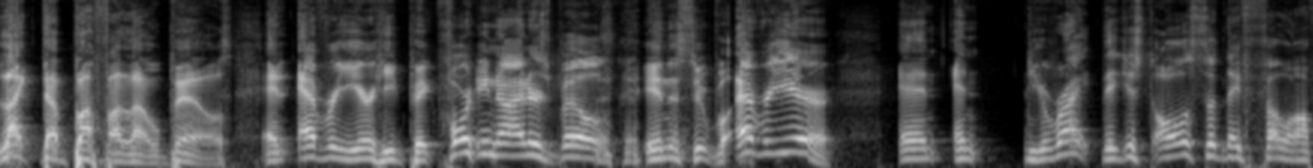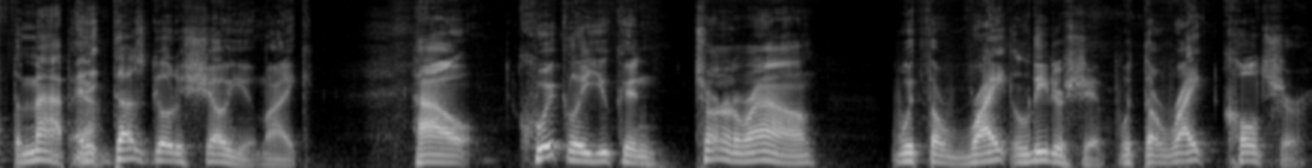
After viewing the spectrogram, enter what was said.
like the Buffalo Bills. And every year he'd pick 49ers Bills in the Super Bowl. Every year. And and you're right. They just all of a sudden they fell off the map. And it does go to show you, Mike, how quickly you can turn it around with the right leadership, with the right culture,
